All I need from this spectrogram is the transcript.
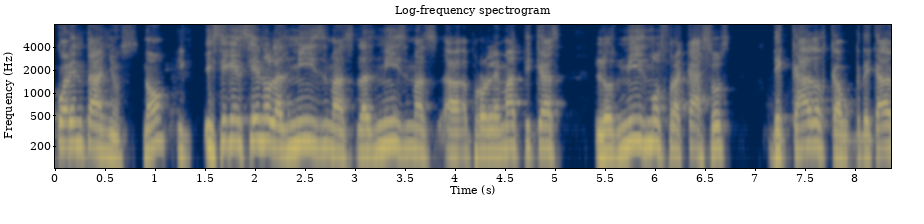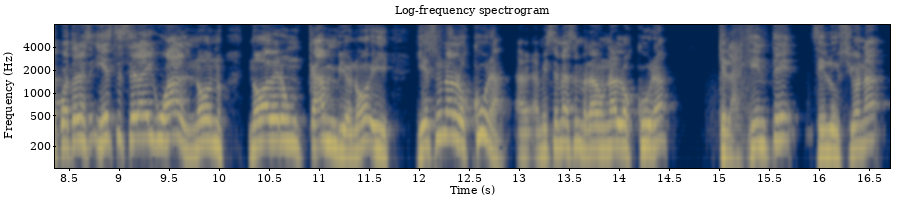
40 años, ¿no? Y, siguen siendo las mismas, las mismas ah, problemáticas, los mismos fracasos de cada, de cada cuatro años. Y este será igual, ¿no? No, no va a haber un cambio, ¿no? Y, y es una locura. A, a, mí se me hace en verdad una locura que la gente se ilusiona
